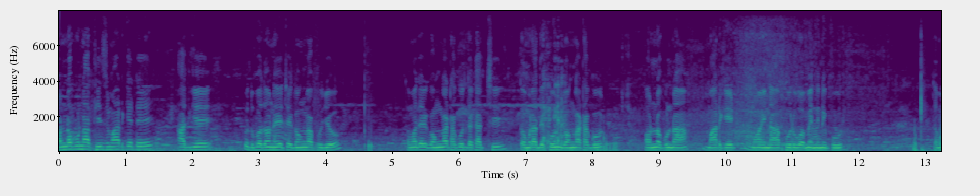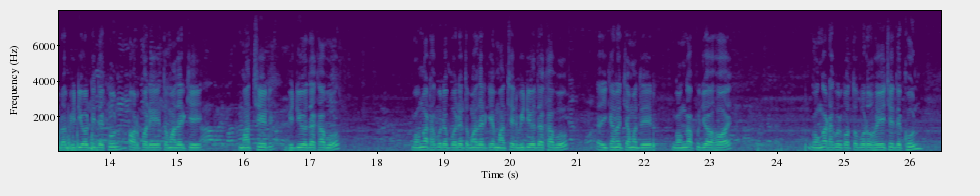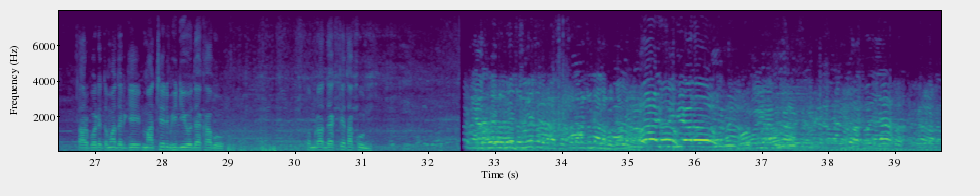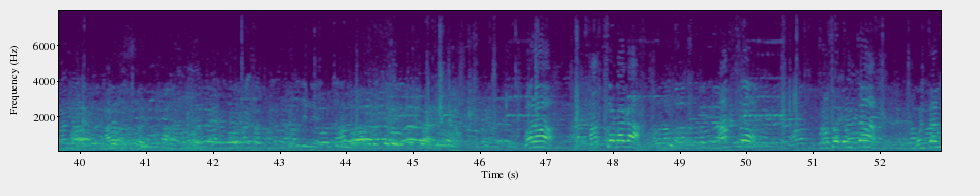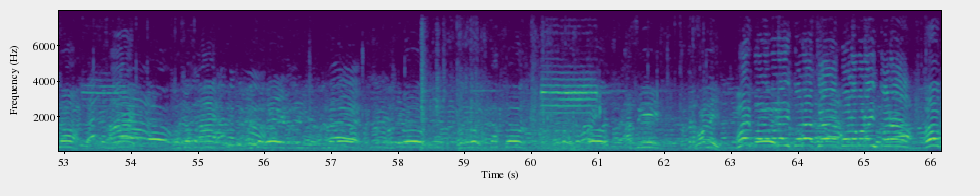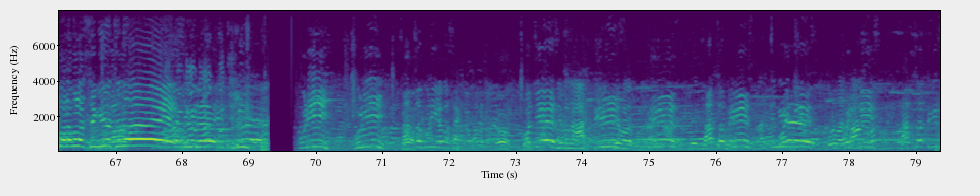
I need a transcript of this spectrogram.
Annapurna fish মার্কেটে আজকে উদ্বোধন হয়েছে গঙ্গা পুজো। তোমাদের গঙ্গা ঠাকুর দেখাচ্ছি। তোমরা দেখুন গঙ্গা ঠাকুর, অন্নপূর্ণা মার্কেট, ময়না, পূর্ব মেদিনীপুর। তোমরা ভিডিওটি দেখুন তারপরে তোমাদেরকে মাছের ভিডিও দেখাবো। গঙ্গা ঠাকুরের পরে তোমাদেরকে মাছের ভিডিও দেখাবো। এইখানে হচ্ছে আমাদের গঙ্গা পুজো হয়। গঙ্গা ঠাকুর কত বড় হয়েছে দেখুন। তারপরে তোমাদেরকে মাছের ভিডিও দেখাবো। তোমরা দেখতে থাকুন। সাতশো টাকা। সাতশো। ছশো পঞ্চাশ। পঞ্চান্ন। ষাট। ছশো ষাট। বড় বড় ই করা আছে বড় বড় ই করা। ওই বড় বড় সিঙ্গি আছে রে। কুড়ি কুড়ি সাতশো কুড়ি এবার একটা ভালো পঁচিশ তিরিশ তিরিশ সাতশো তিরিশ পঁয়ত্রিশ পঁয়ত্রিশ সাতশো তিরিশ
